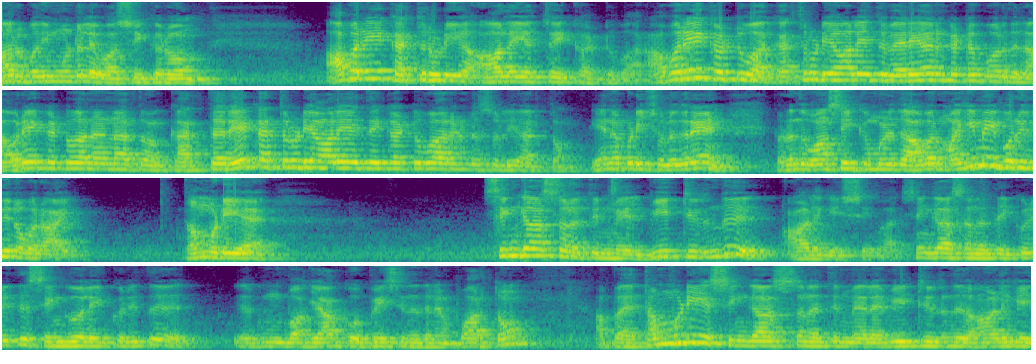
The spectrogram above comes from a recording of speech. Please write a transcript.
ஆறு பதிமூன்றுல வாசிக்கிறோம். அவரே கர்த்தருடைய ஆலயத்தை கட்டுவார். அவரே கட்டுவார். கர்த்தருடைய ஆலயத்தை வேற யாரும் கட்ட போறதில்லை. அவரே கட்டுவார் என்ன அர்த்தம்? கர்த்தரே கர்த்தருடைய ஆலயத்தை கட்டுவார் என்று சொல்லி அர்த்தம். ஏன் அப்படி சொல்லுகிறேன்? தொடர்ந்து வாசிக்கும் பொழுது அவர் மகிமை புரிந்தினவராய் தம்முடைய சிங்காசனத்தின் மேல் வீட்டிருந்து ஆளுகை செய்வார். சிங்காசனத்தை குறித்து செங்கோலை குறித்து இதற்கு முன்பாக யாக்கோ பேசினதை நாம் பார்த்தோம். அப்ப தம்முடைய சிங்காசனத்தின் மேல வீட்டிலிருந்து ஆளுகை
